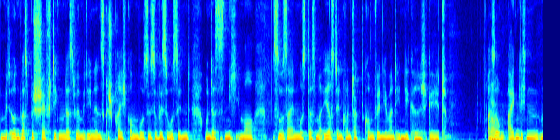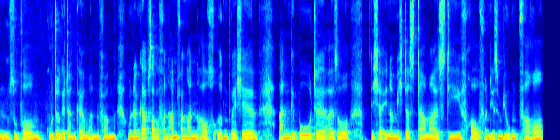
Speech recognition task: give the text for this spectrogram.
mit irgendwas beschäftigen, dass wir mit ihnen ins Gespräch kommen, wo sie sowieso sind und dass es nicht immer so sein muss, dass man erst in Kontakt kommt, wenn jemand in die Kirche geht. Also eigentlich ein, ein super guter Gedanke am Anfang. Und dann gab es aber von Anfang an auch irgendwelche Angebote. Also ich erinnere mich, dass damals die Frau von diesem Jugendpfarrer,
